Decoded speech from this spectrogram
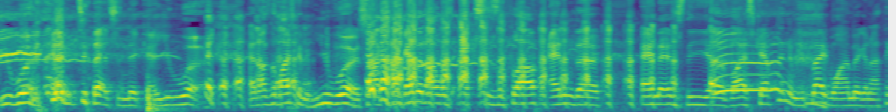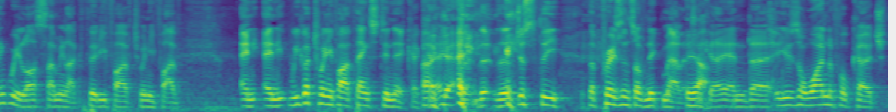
You were. That's Nick. eh? You were. And I was the vice captain. You were. So I, I gathered I was X as the fluff and uh, and as the uh, vice captain. And we played Wynberg, and I think we lost something like 35 25. And, and we got 25 thanks to Nick, okay? Okay. The, the, just the, the presence of Nick Mallett, Yeah. okay? And uh, he was a wonderful coach.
